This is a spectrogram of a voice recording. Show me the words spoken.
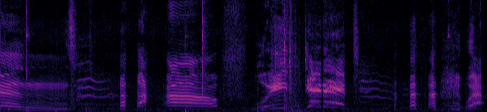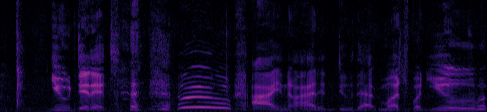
Friends! we did it! well, you did it. I know I didn't do that much, but you,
